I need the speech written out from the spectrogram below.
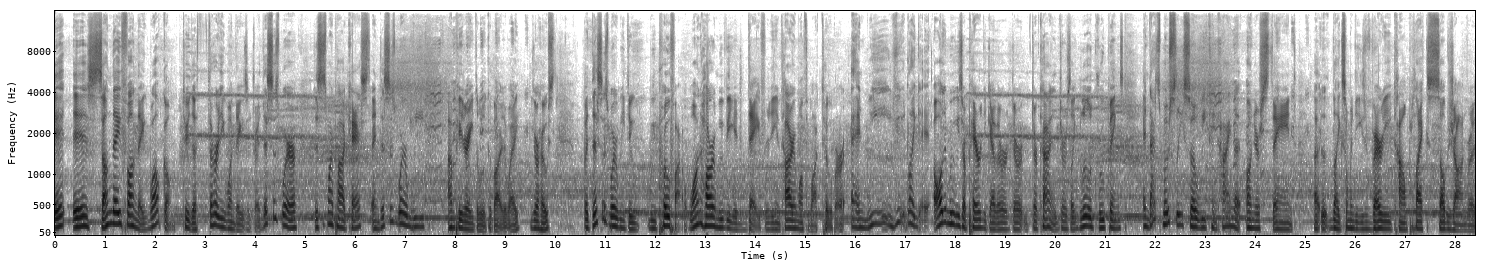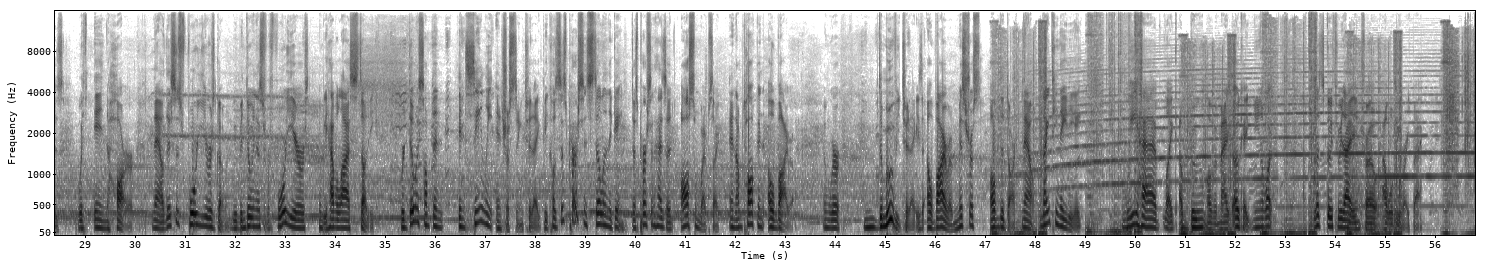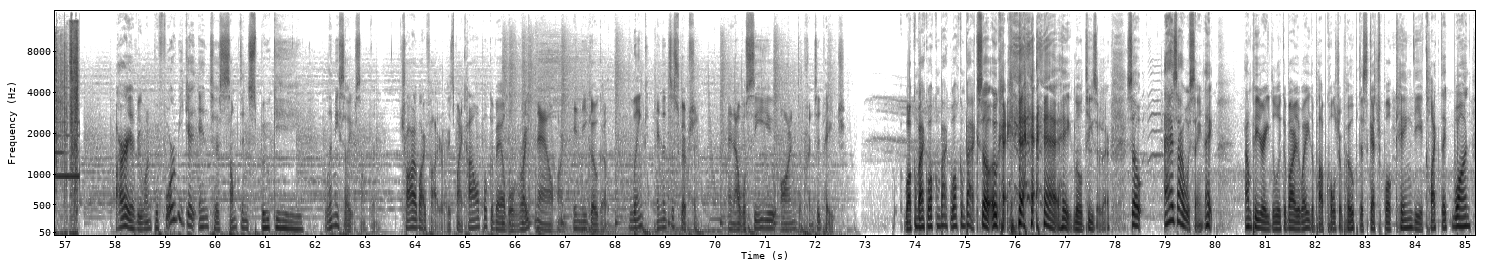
It is Sunday Funday. Welcome to the 31 Days of Dread. This is where this is my podcast, and this is where we. I'm Peter A. DeLuca, by the way, your host. But this is where we do we profile one horror movie a day for the entire month of October, and we you, like all the movies are paired together. They're they're kind of there's like little groupings, and that's mostly so we can kind of understand uh, like some of these very complex subgenres within horror. Now, this is four years going. We've been doing this for four years, and we have a lot of study. We're doing something insanely interesting today because this person's still in the game. This person has an awesome website, and I'm talking Elvira. And we're the movie today is Elvira, Mistress of the Dark. Now, 1988. We have like a boom of a mag. Okay, you know what? Let's go through that intro. I will be right back. All right, everyone. Before we get into something spooky, let me sell you something. Trial by Fire. It's my comic book available right now on Indiegogo. Link in the description. And I will see you on the printed page. Welcome back, welcome back, welcome back. So, okay. hey, little teaser there. So, as I was saying, hey, I'm Peter A. DeLuca, by the way, the pop culture pope, the sketchbook king, the eclectic one,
